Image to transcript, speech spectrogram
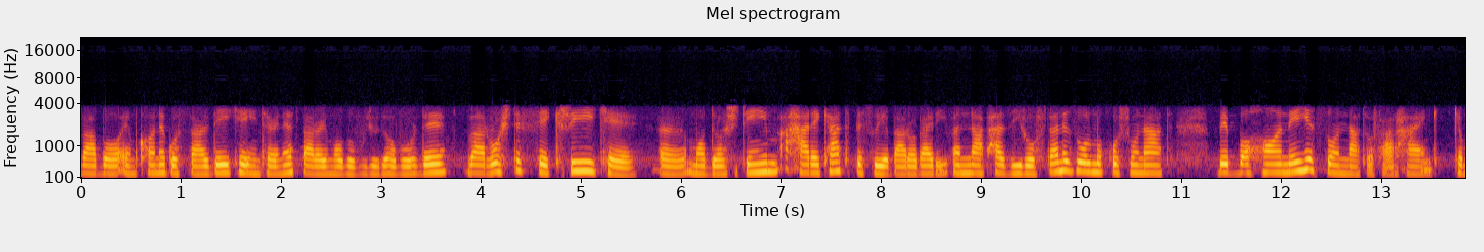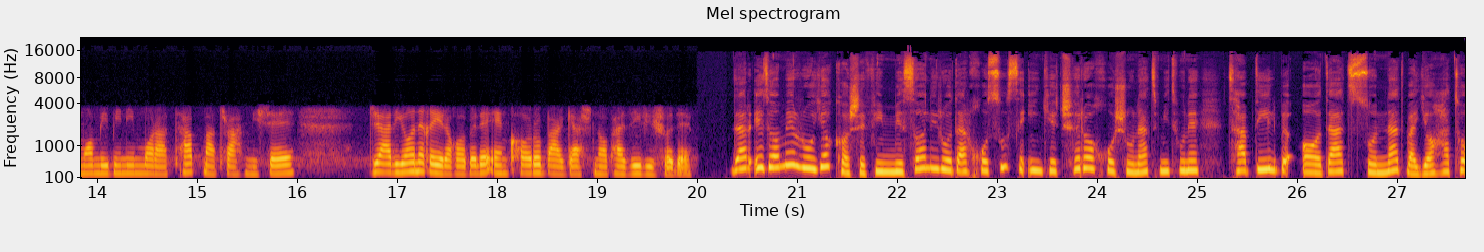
و با امکان گسترده‌ای که اینترنت برای ما به وجود آورده و رشد فکری که ما داشتیم حرکت به سوی برابری و نپذیرفتن ظلم و خشونت به بهانه سنت و فرهنگ که ما می‌بینیم مرتب مطرح میشه. جریان غیرقابل انکار و برگشت ناپذیری شده در ادامه رویا کاشفی مثالی رو در خصوص اینکه چرا خشونت می‌تونه تبدیل به عادت، سنت و یا حتی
